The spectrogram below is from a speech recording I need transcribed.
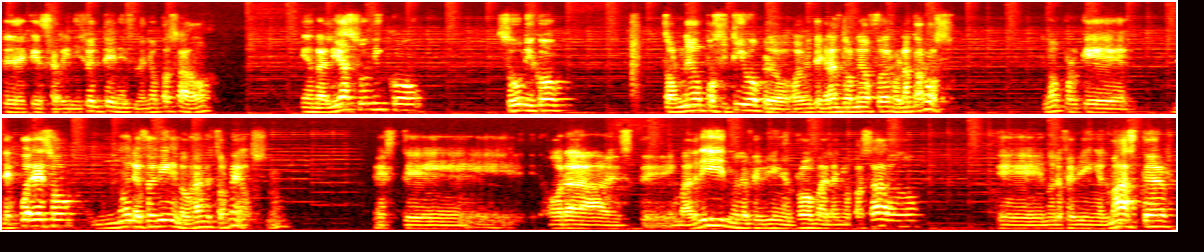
desde que se reinició el tenis el año pasado, en realidad su único, su único torneo positivo, pero obviamente gran torneo fue Roland Garros, ¿no? Porque después de eso no le fue bien en los grandes torneos. Este, ahora este, en Madrid, no le fue bien en Roma el año pasado, eh, no le fue bien en el Master,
